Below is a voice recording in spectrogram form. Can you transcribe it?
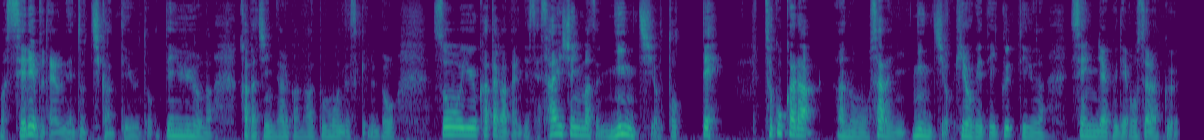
まあ、セレブだよねどっちかっていうとっていうような形になるかなと思うんですけれどそういう方々にですね最初にまず認知を取ってそこからあのさらに認知を広げていくっていうような戦略でおそらく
